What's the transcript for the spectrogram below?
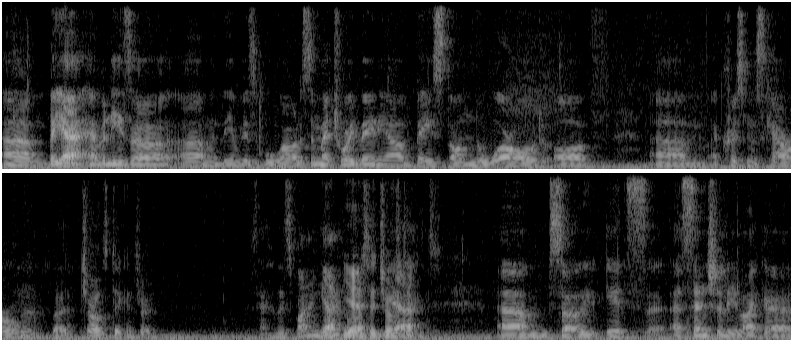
Um, but yeah, Ebenezer um, in the Invisible World. It's a Metroidvania based on the world of um, A Christmas Carol. Yeah, by Charles Dickens, right? Is that who it's by? Yeah. Yeah. wanna say Charles Yeah. Dickens. Um, so it's essentially like a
